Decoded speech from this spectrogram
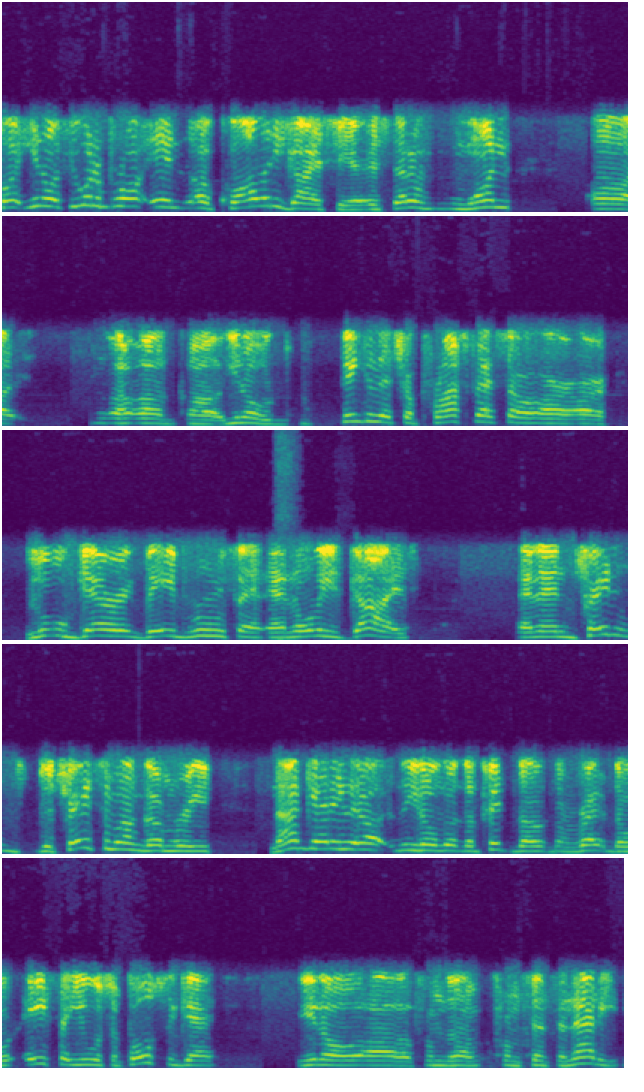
But you know, if you would have brought in uh, quality guys here instead of one, uh, uh, uh, you know, thinking that your prospects are, are, are Lou Gehrig, Babe Ruth, and, and all these guys, and then trade the trade to Montgomery, not getting the you know the the pit the the, the ace that you were supposed to get, you know, uh, from the from Cincinnati.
